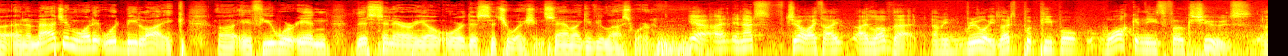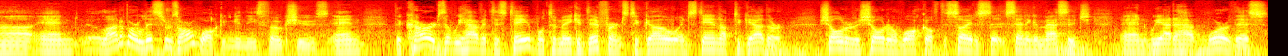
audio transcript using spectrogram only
uh, and imagine what it would be like uh, if you were in this scenario or this situation. Sam, I give you last word. Yeah, and, and that's Joe. I, th- I I love that. I mean, really, let's put people walk in these folks' shoes, uh, and a lot of our listeners are walking in these folks' shoes, and the courage that we have at this table to make a difference, to go and stand up together, shoulder to shoulder, and walk off the site is sending a message. And we had to have more of this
